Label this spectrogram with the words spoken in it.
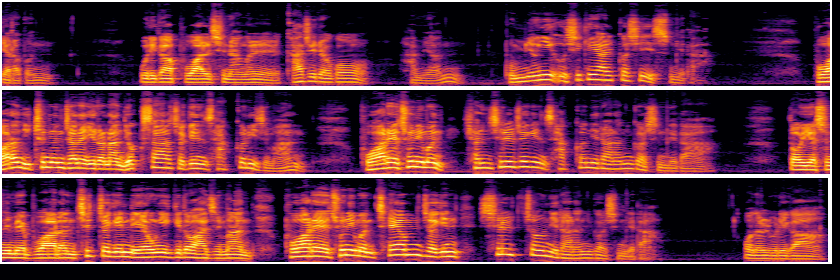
여러분, 우리가 부활 신앙을 가지려고 하면 분명히 의식해야 할 것이 있습니다. 부활은 2000년 전에 일어난 역사적인 사건이지만 부활의 주님은 현실적인 사건이라는 것입니다. 또 예수님의 부활은 지적인 내용이기도 하지만 부활의 주님은 체험적인 실존이라는 것입니다. 오늘 우리가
